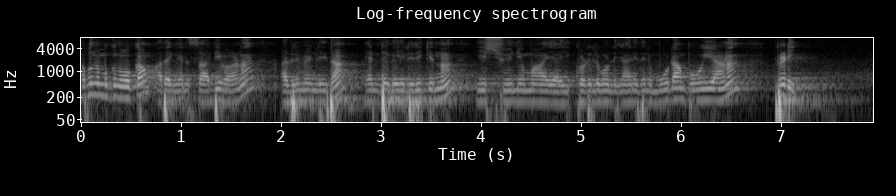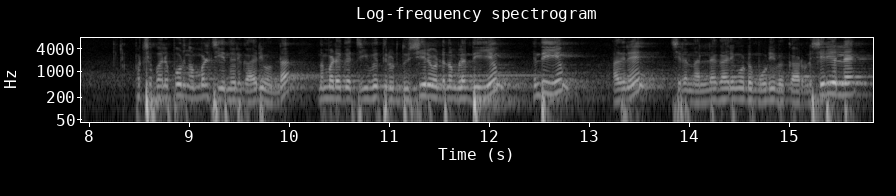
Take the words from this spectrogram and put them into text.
അപ്പോൾ നമുക്ക് നോക്കാം അതെങ്ങനെ സാധ്യമാണ്? അതിനുവേണ്ടി ഇതാ എന്റെ കയ്യിലിരിക്കുന്ന ഈ ശൂന്യമായ ഈ കുടൽ കൊണ്ട് ഞാൻ ഇതിനെ മൂടാൻ പോവുകയാണ്. റെഡി പക്ഷെ പലപ്പോഴും നമ്മൾ ചെയ്യുന്ന ഒരു കാര്യമുണ്ട്. നമ്മുടെയൊക്കെ ജീവിതത്തിൽ ഒരു ദുശീലമുണ്ട്. നമ്മൾ എന്ത് ചെയ്യും എന്ത് ചെയ്യും അതിനെ ചില നല്ല കാര്യം കൊണ്ട് മൂടി വെക്കാറുണ്ട്. ശരിയല്ലേ?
